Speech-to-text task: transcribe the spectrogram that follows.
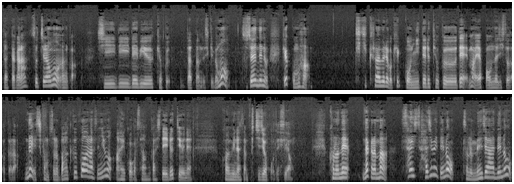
だったかな？そちらもなんか CD デビュー曲だったんですけども、そちらでね、結構まあ、聴き比べれば結構似てる曲で、まあやっぱ同じ人だから。で、しかもそのバックコーラスにも愛子が参加しているっていうね、これ皆さんプチ情報ですよ。このね、だからまあ、最初、初めてのそのメジャーでの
